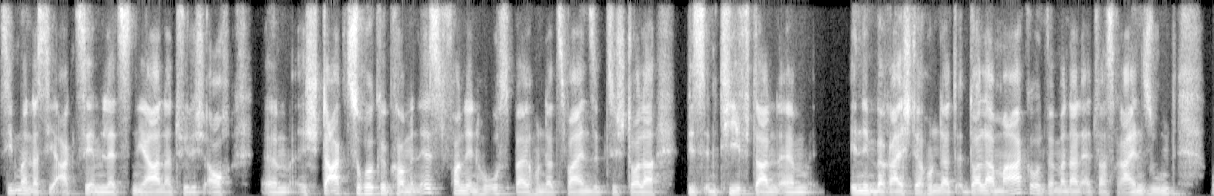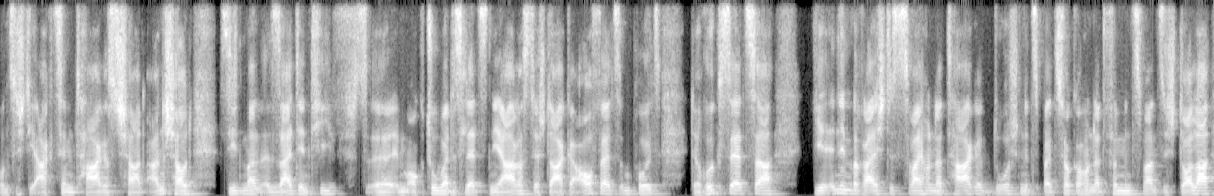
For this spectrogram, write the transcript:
sieht man, dass die Aktie im letzten Jahr natürlich auch ähm, stark zurückgekommen ist, von den Hochs bei 172 Dollar bis im Tief dann ähm, in dem Bereich der 100-Dollar-Marke. Und wenn man dann etwas reinzoomt und sich die Aktie im Tageschart anschaut, sieht man seit den Tiefs äh, im Oktober des letzten Jahres der starke Aufwärtsimpuls. Der Rücksetzer hier in dem Bereich des 200-Tage-Durchschnitts bei ca. 125 Dollar.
